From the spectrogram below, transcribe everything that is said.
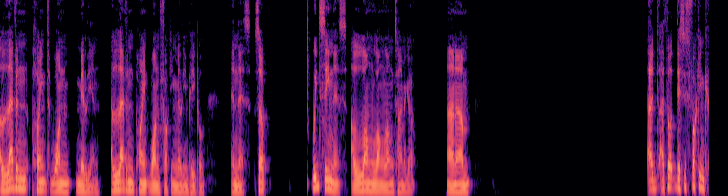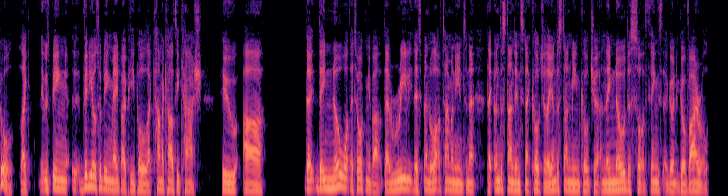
11.1 million. 11.1 fucking million people in this. So we'd seen this a long, long, long time ago. And um I, I thought this is fucking cool. Like it was being uh, videos were being made by people like Kamikaze Cash who are they they know what they're talking about. They're really they spend a lot of time on the internet. They understand internet culture. They understand meme culture, and they know the sort of things that are going to go viral,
